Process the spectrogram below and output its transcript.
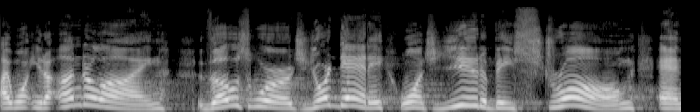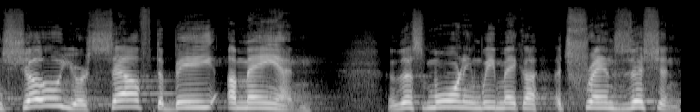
I want you to underline those words. Your daddy wants you to be strong and show yourself to be a man. This morning, we make a, a transition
